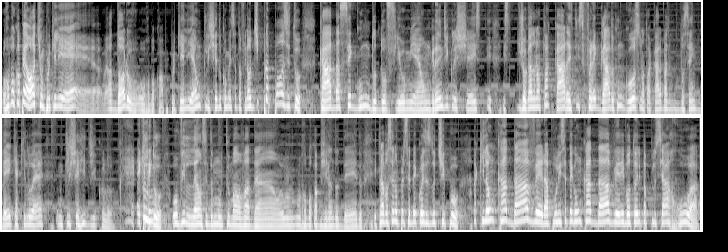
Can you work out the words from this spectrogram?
O Robocop é ótimo porque ele é. Eu adoro o Robocop. Porque ele é um clichê do começo até o final. De propósito, cada segundo do filme é um grande clichê jogado na tua cara, es- esfregado com gosto na tua cara pra você ver que aquilo é um clichê ridículo. É que tem- Tudo. O vilão sendo muito malvadão, o, o Robocop girando o dedo. E pra você não perceber coisas do tipo: aquilo é um cadáver, a polícia pegou um cadáver e botou ele pra policiar a rua.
